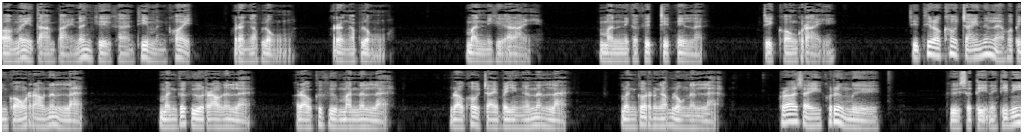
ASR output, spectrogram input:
พอไม่ตามไปนั่นคือการที่มันค่อยระงับลง ระงับลง มันนี่คืออะไร มันนี่ก็คือจิตนี่แหละ จิตของใครจิตที่เราเข้าใจนั่นแหละว่าเป็นของเรานั่นแหละ มันก็คือเรานั่นแหละ เราก็คือมันนั่นแหละ เราเข้าใจไปอย่างนั้นนั่นแหละ มันก็ระงับลงนั่นแหละ เพราะอาศัยเครื่องมือ คือสติในที่นี้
